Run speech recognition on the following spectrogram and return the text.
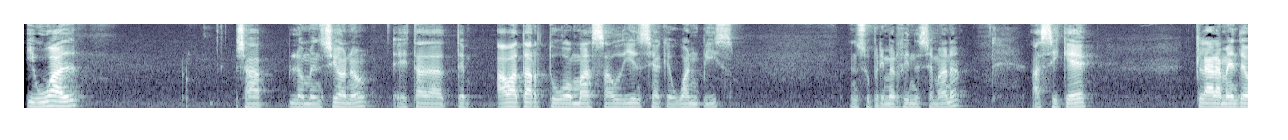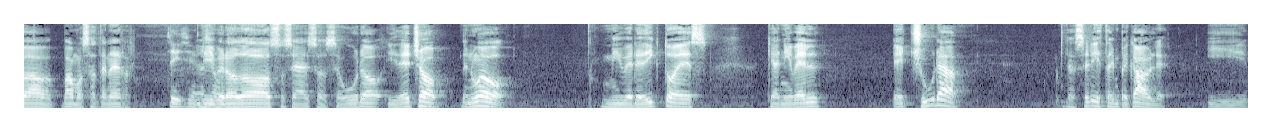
Igual, ya lo menciono, esta Avatar tuvo más audiencia que One Piece en su primer fin de semana. Así que claramente va- vamos a tener Sí, sí, no libro 2, o sea, eso seguro. Y de hecho, de nuevo, mi veredicto es que a nivel hechura, la serie está impecable. Y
